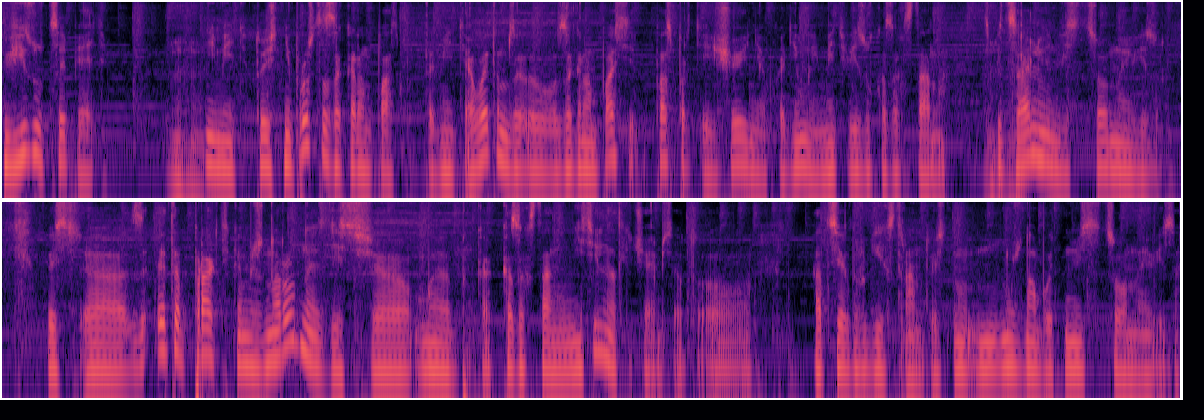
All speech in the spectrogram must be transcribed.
визу С5 угу. иметь. То есть не просто загранпаспорт иметь, а в этом загранпаспорте еще и необходимо иметь визу Казахстана, специальную инвестиционную визу. То есть э, это практика международная. Здесь э, мы, как Казахстан, не сильно отличаемся от от всех других стран. То есть ну, нужна будет инвестиционная виза.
